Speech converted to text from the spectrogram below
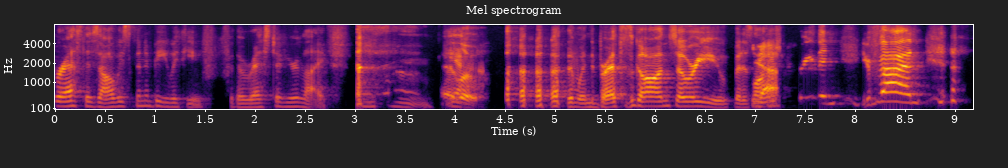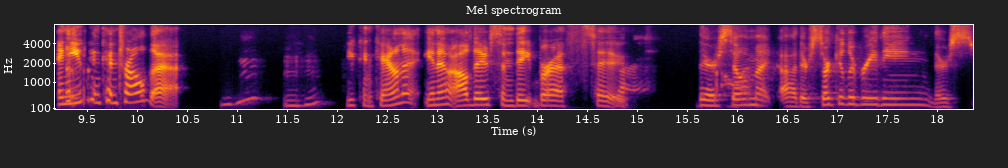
breath is always going to be with you for the rest of your life. Mhm. Yeah. Hello. when the breath is gone, so are you. But as long Yeah. as you're breathing, you're fine. and you can control that Mm-hmm. Mm-hmm. You can count it you know i'll do some deep breaths too Right. There's so much. Uh, there's circular breathing. There's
